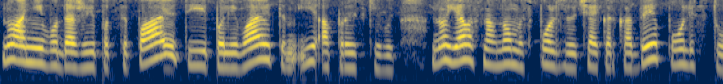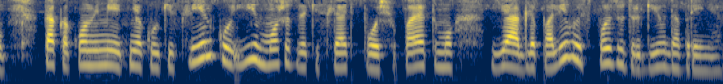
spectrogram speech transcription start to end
Но они его даже и подсыпают, и поливают им, и опрыскивают. Но я в основном использую чай каркаде по листу, так как он имеет некую кислинку и может закислять почву. Поэтому я для полива использую другие удобрения.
